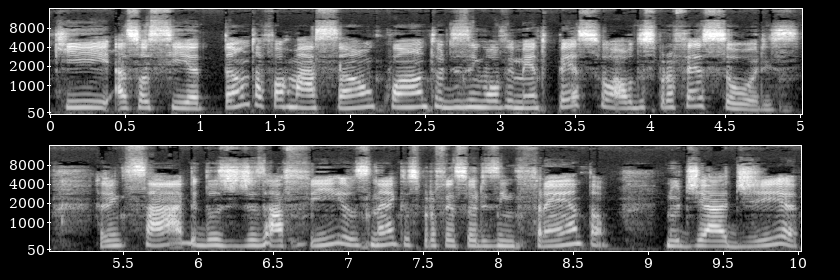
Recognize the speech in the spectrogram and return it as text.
que associa tanto a formação quanto o desenvolvimento pessoal dos professores. A gente sabe dos desafios né, que os professores enfrentam no dia a dia,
